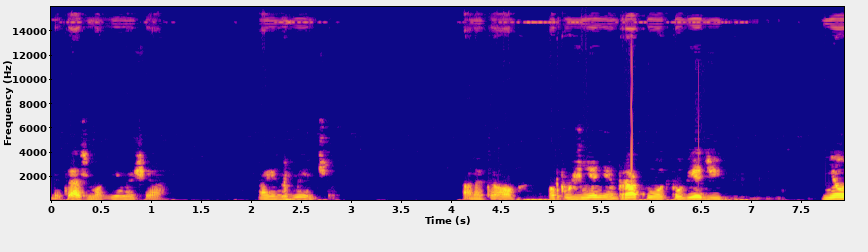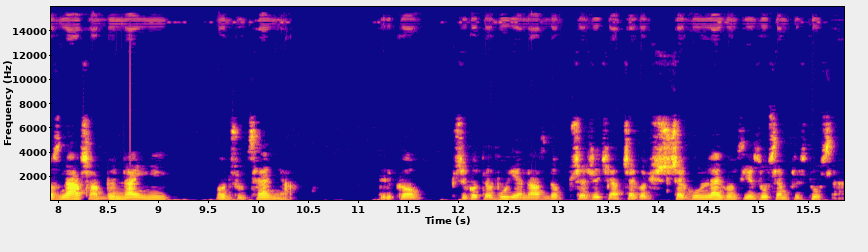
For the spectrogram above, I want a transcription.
My też modlimy się, a Jezus milczy. Ale to opóźnienie braku odpowiedzi nie oznacza bynajmniej odrzucenia, tylko przygotowuje nas do przeżycia czegoś szczególnego z Jezusem Chrystusem.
